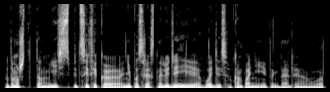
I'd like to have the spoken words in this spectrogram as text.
потому что там есть специфика непосредственно людей, владельцев компании и так далее. Вот.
